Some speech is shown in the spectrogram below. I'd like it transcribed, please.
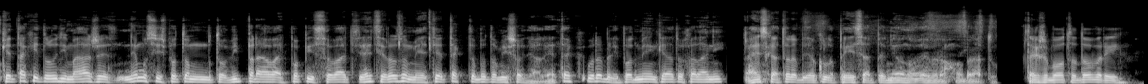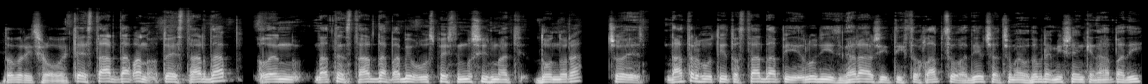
keď takýchto ľudí má, že nemusíš potom to vyprávať, popisovať, keď si rozumiete, tak to potom išlo ďalej. Tak urobili podmienky na to chalani a dneska to robí okolo 55 miliónov eur obratu. Takže bol to dobrý, dobrý človek. To je startup, áno, to je startup, len na ten startup, aby bol úspešný, musíš mať donora, čo je na trhu títo startupy ľudí z garáží, týchto chlapcov a dievčat, čo majú dobré myšlienky, nápady,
